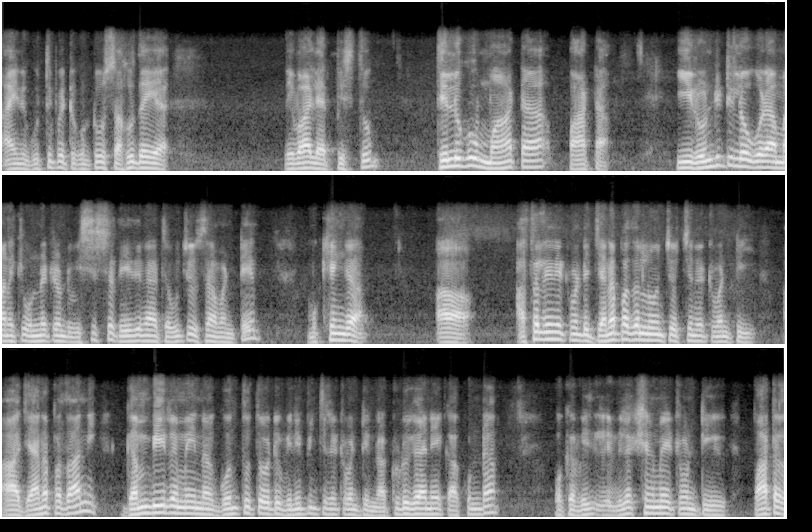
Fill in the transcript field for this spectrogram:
ఆయన గుర్తుపెట్టుకుంటూ సహృదయ నివాళి అర్పిస్తూ తెలుగు మాట పాట. ఈ రెండిటిలో కూడా మనకి ఉన్నటువంటి విశిష్టత ఏదైనా చవి చూసామంటే ముఖ్యంగా ఆ అసలైనటువంటి జనపదంలోంచి వచ్చినటువంటి ఆ జానపదాన్ని గంభీరమైన గొంతుతోటి వినిపించినటువంటి నటుడుగానే కాకుండా ఒక విలక్షణమైనటువంటి పాటల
